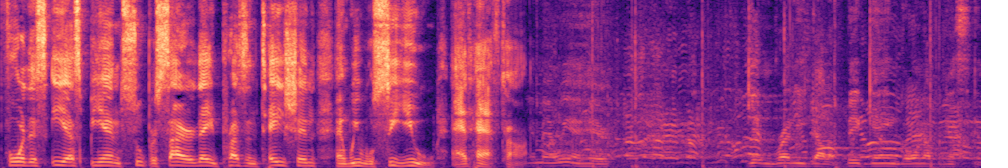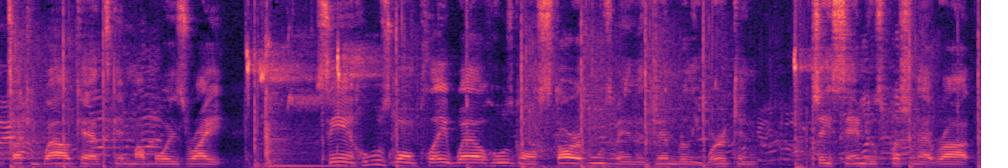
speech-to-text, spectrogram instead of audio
for this ESPN Super Saturday presentation. And we will see you at halftime. Hey man, we in here getting ready. Got a big game going up against Kentucky Wildcats. Getting my boys right. Seeing who's going to play well, who's going to start, who's been in the gym really working. Chase Samuels pushing that rock.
